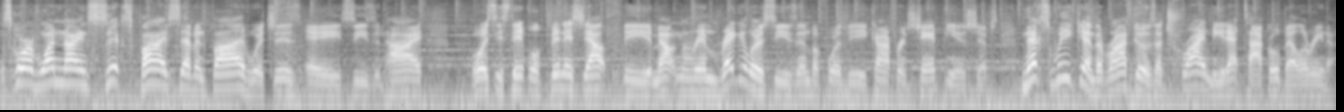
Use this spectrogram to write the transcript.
The score of 196 575, which is a season high. Boise State will finish out the Mountain Rim regular season before the conference championships. Next weekend, the Broncos a tri-meet at Taco Bell Arena.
